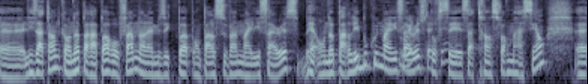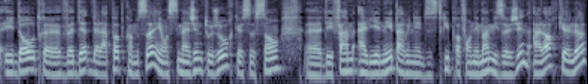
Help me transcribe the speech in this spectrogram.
euh, les attentes qu'on a par rapport aux femmes dans la musique pop. On parle souvent de Miley Cyrus. Ben, on a parlé beaucoup de Miley Cyrus pour ses- sa transformation euh, et d'autres euh, vedettes de la pop comme ça, et on s'imagine toujours que ce sont des femmes aliénées par une industrie profondément misogyne, alors que là,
